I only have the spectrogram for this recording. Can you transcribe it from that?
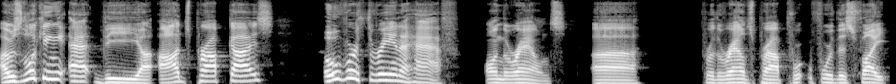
I was looking at the uh, odds prop guys over three and a half on the rounds uh, for the rounds prop for, for this fight.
